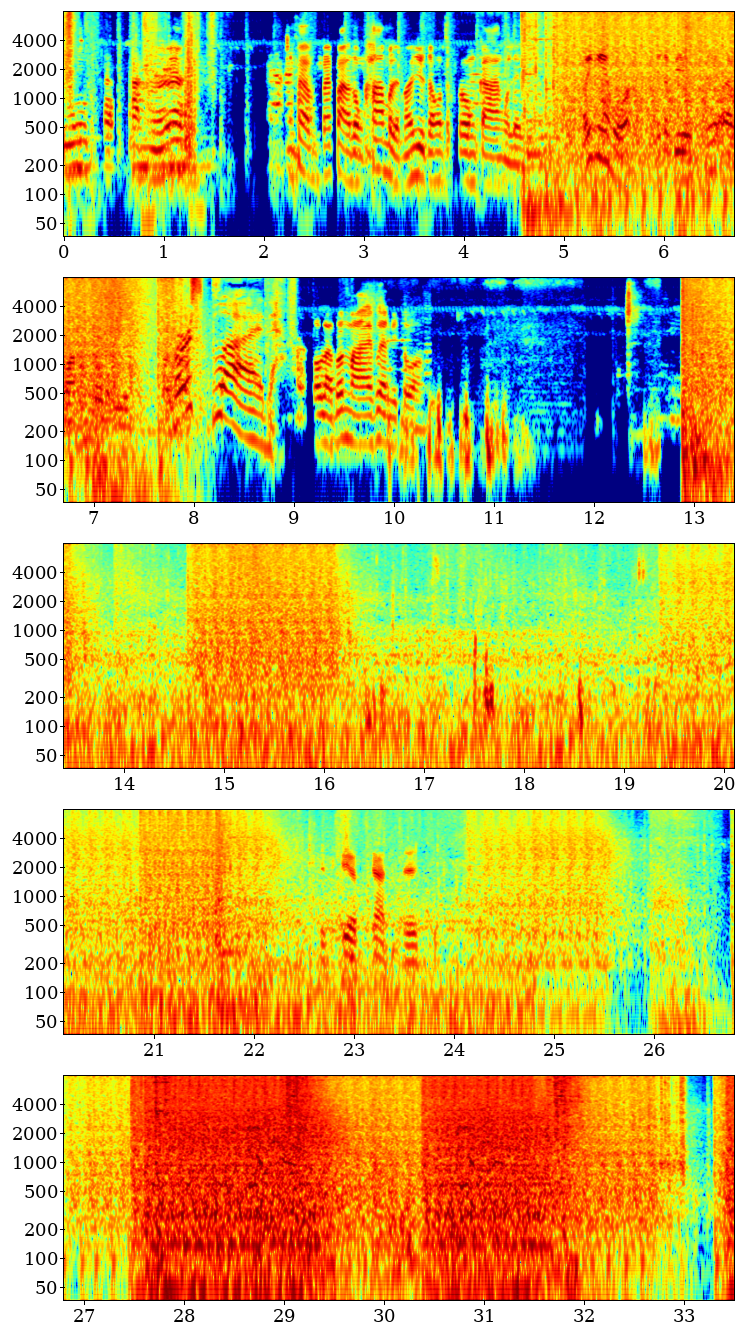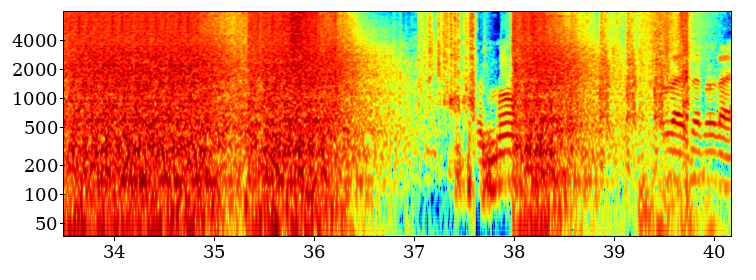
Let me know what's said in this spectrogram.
คิวแบบแบบไปฝั่งตรงข้ามหมดเลยมันอยู่ตรงตรงกลางหมดเลย เฮ้ยไงหัวเอตบิลนี่อะไรวะ First blood ตรงหลังต้นไม้เพื่อนมีตัว เครียดจัดเลย มอง ไม่เป็นไรเพื่อนไม่เป็นไร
